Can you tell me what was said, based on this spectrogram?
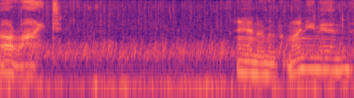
All right. And I'm going to put my name in.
